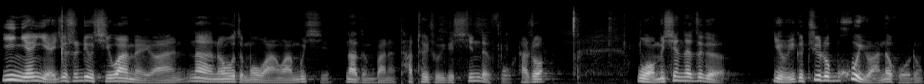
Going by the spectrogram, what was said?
一年也就是六七万美元，那那我怎么玩玩不起？那怎么办呢？他推出一个新的服务，他说我们现在这个有一个俱乐部会员的活动，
